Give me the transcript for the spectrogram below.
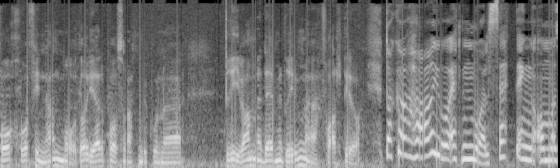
for å finne en måte å gjøre det på sånn at vi kunne drive med det vi driver med for alltid. Da. Dere har jo en målsetting om å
